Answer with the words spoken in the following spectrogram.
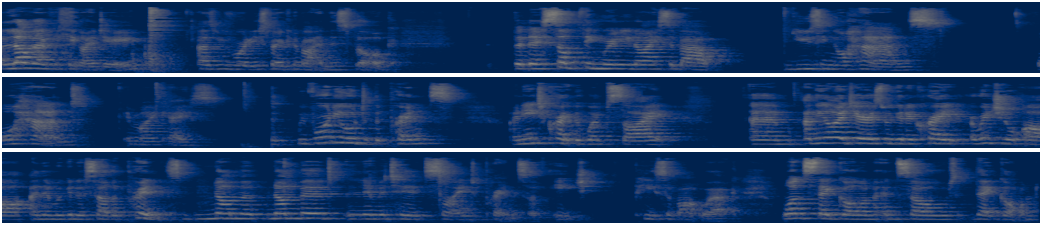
I love everything I do, as we've already spoken about in this vlog, but there's something really nice about using your hands, or hand in my case. We've already ordered the prints. I need to create the website um, and the idea is we're going to create original art and then we're going to sell the prints, num numbered, limited, signed prints of each piece of artwork. Once they're gone and sold, they're gone.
